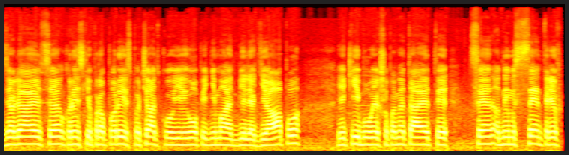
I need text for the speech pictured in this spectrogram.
з'являються українські прапори. Спочатку його піднімають біля Діапу, який був, якщо пам'ятаєте, одним із центрів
